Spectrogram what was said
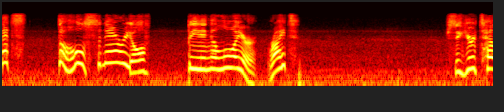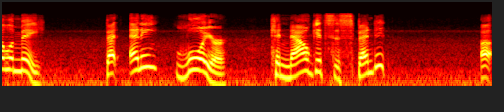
That's the whole scenario of being a lawyer, right? So you're telling me that any lawyer can now get suspended uh,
